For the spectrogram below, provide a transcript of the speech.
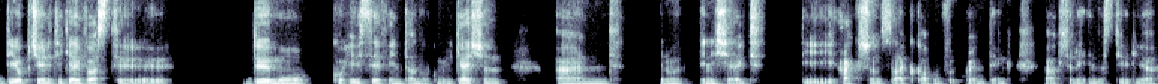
the opportunity gave us to do more cohesive internal communication and you know initiate the actions like carbon footprinting actually in the studio.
